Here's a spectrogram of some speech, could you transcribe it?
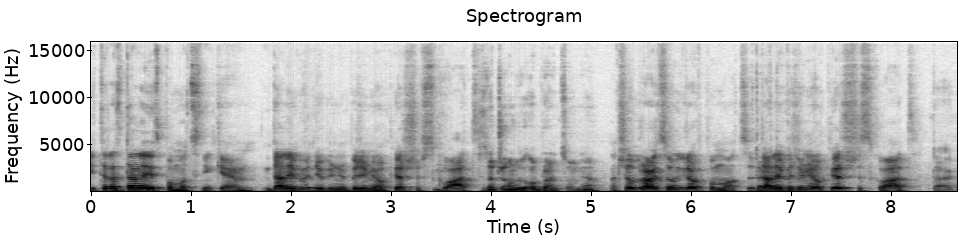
I teraz dalej jest pomocnikiem. Dalej będzie, będzie miał pierwszy w skład. Znaczy on był obrońcą, nie? Znaczy obrońcą i grał w pomocy. Tak, dalej tak, będzie tak. miał pierwszy skład. Tak.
